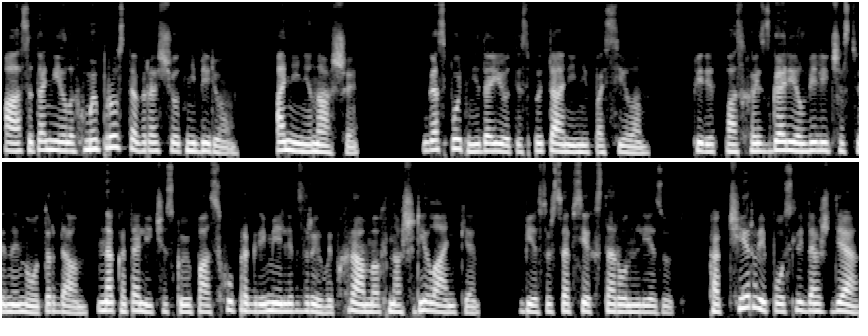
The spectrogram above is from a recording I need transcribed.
А сатанелых мы просто в расчет не берем. Они не наши. Господь не дает испытаний не по силам. Перед Пасхой сгорел величественный Нотр-Дам. На католическую Пасху прогремели взрывы в храмах на Шри-Ланке. Бесы со всех сторон лезут, как черви после дождя.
